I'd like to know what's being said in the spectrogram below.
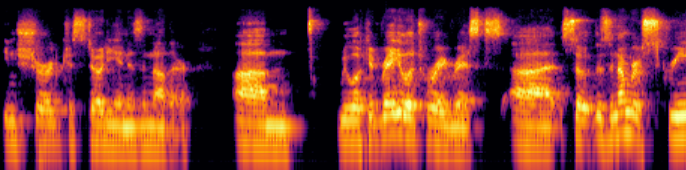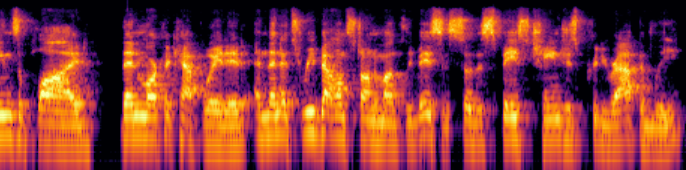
insured custodian is another. Um, we look at regulatory risks. Uh, so there's a number of screens applied, then market cap weighted, and then it's rebalanced on a monthly basis. So the space changes pretty rapidly.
